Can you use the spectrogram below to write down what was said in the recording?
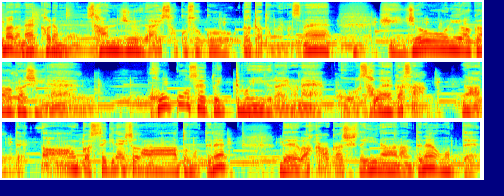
まだね彼も30代そこそこだったと思いますね。非常に若々しいね。高校生と言ってもいいぐらいのねこう爽やかさがあってなんか素敵な人だなと思ってね。で若々しくていいななんてね思って。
